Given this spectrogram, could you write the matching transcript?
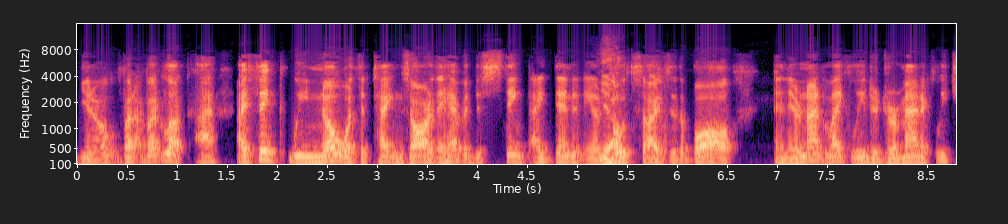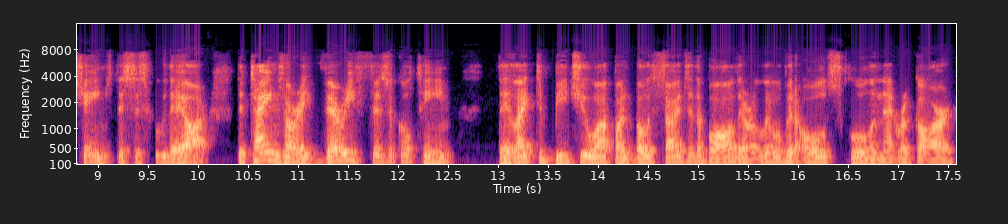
you know, but but look, I I think we know what the Titans are. They have a distinct identity on yeah. both sides of the ball, and they're not likely to dramatically change. This is who they are. The Titans are a very physical team. They like to beat you up on both sides of the ball. They're a little bit old school in that regard.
